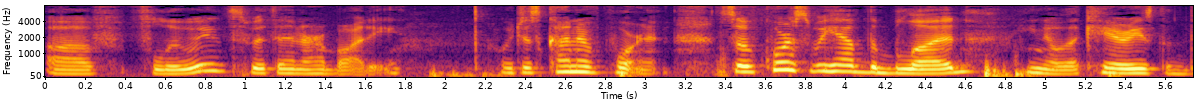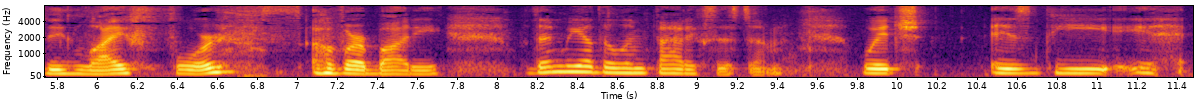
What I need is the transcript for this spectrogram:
of fluids within our body, which is kind of important. So, of course, we have the blood, you know, that carries the, life force of our body. But then we have the lymphatic system, which is the, it,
